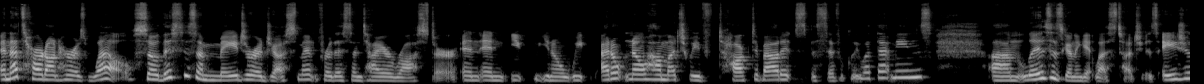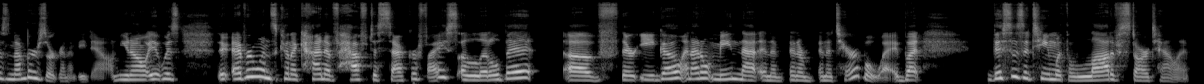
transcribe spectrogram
And that's hard on her as well. So this is a major adjustment for this entire roster. And and you, you know, we I don't know how much we've talked about it specifically what that means. Um, Liz is going to get less touches. A'ja's numbers are going to be down. You know, it was everyone's going to kind of have to sacrifice a little bit of their ego and I don't mean that in a in a, in a terrible way, but this is a team with a lot of star talent.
